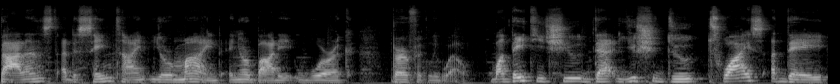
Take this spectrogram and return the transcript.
balanced at the same time, your mind and your body work perfectly well. But they teach you that you should do twice a day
